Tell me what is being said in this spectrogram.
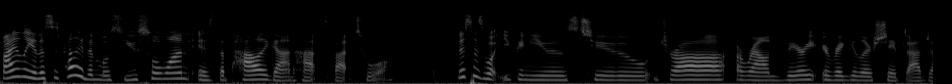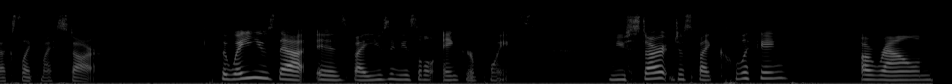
finally, and this is probably the most useful one, is the polygon hotspot tool. This is what you can use to draw around very irregular shaped objects like my star. The way you use that is by using these little anchor points. And you start just by clicking around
